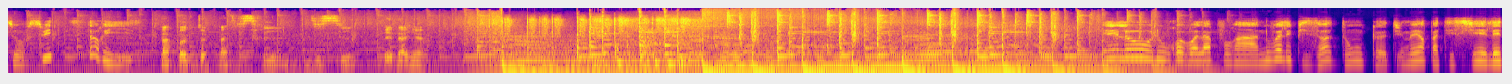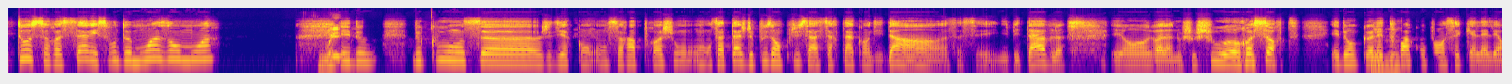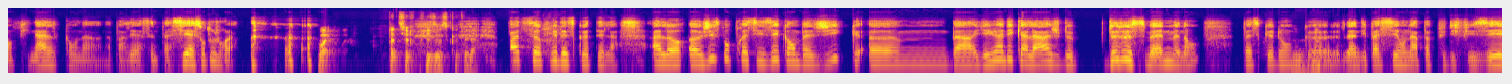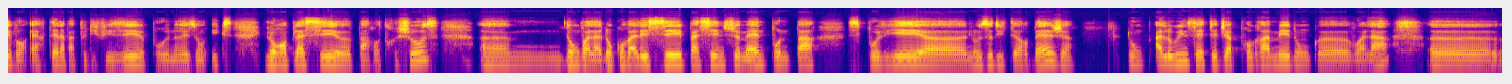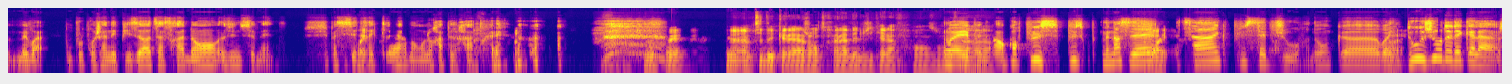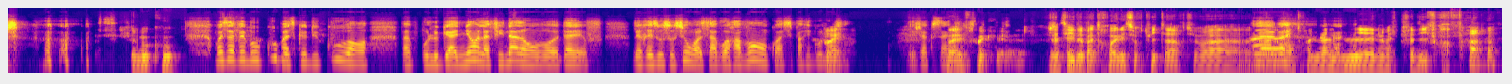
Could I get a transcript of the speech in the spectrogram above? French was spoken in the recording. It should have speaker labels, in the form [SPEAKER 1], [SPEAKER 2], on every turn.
[SPEAKER 1] Sur Sweet Stories.
[SPEAKER 2] Papote de pâtisserie d'ici et d'ailleurs.
[SPEAKER 1] Hello, nous revoilà pour un nouvel épisode donc euh, du meilleur pâtissier. Les taux se resserrent, ils sont de moins en moins.
[SPEAKER 2] Oui,
[SPEAKER 1] Et donc, du coup, on se, je veux dire qu'on on se rapproche, on, on s'attache de plus en plus à certains candidats, hein, ça c'est inévitable. Et on, voilà, nos chouchous euh, ressortent. Et donc, euh, les
[SPEAKER 2] mhm,
[SPEAKER 1] trois qu'on pensait qu'elle allait en finale, qu'on a, on a parlé la semaine passée, elles sont toujours là.
[SPEAKER 2] ouais, pas de surprise de ce côté-là.
[SPEAKER 1] Pas de surprise de ce côté-là. Alors, euh, juste pour préciser qu'en Belgique, euh, ben, il y a eu un décalage de, de deux semaines maintenant, parce que donc
[SPEAKER 2] Mhm,
[SPEAKER 1] euh, lundi passé, on n'a pas pu diffuser. Bon, RTL n'a pas pu diffuser pour une raison X. Ils l'ont remplacé euh, par autre chose. Euh, donc voilà. Donc on va laisser passer une semaine pour ne pas spolier euh, nos auditeurs belges. Donc Halloween, ça a été déjà programmé, donc euh, voilà. Euh, mais voilà. Donc, pour le prochain épisode, ça sera dans une semaine. Je sais pas si c'est
[SPEAKER 2] Ouais,
[SPEAKER 1] très clair, mais on le rappellera après.
[SPEAKER 2] ouais, il y a un petit décalage entre la Belgique et la France. Donc,
[SPEAKER 1] Ouais,
[SPEAKER 2] euh,
[SPEAKER 1] encore plus, plus. Maintenant, c'est
[SPEAKER 2] ouais,
[SPEAKER 1] 5 plus 7 jours. Donc, euh, ouais,
[SPEAKER 2] ouais,
[SPEAKER 1] 12 jours de décalage.
[SPEAKER 2] c'est beaucoup.
[SPEAKER 1] Moi, ça fait beaucoup parce que du coup, en- bah, pour le gagnant, la finale, on les réseaux sociaux, on va le savoir avant, quoi. C'est pas rigolo, ça. Déjà que 5
[SPEAKER 2] ouais, que j'essaye de pas trop aller sur Twitter, tu vois,
[SPEAKER 1] ouais,
[SPEAKER 2] entre le lundi et le mercredi pour pas,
